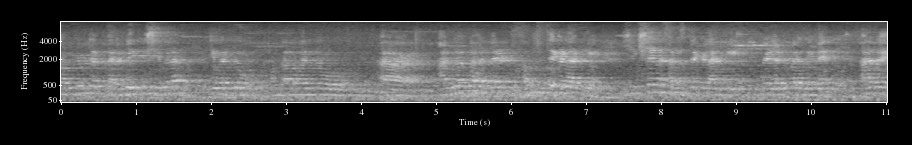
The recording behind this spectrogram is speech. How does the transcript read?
ಕಂಪ್ಯೂಟರ್ ತರಬೇತಿ ಶಿಬಿರ ಇವತ್ತು ಆ, ಒಂದು ಆ, ಹನ್ನೊಂದು ಹನ್ನೆರಡು ಸಂಸ್ಥೆಗಳಾಗಿ, ಶಿಕ್ಷಣ ಸಂಸ್ಥೆಗಳಾಗಿ ಬೆಳೆದು ಬಂದಿದೆ. ಆದರೆ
